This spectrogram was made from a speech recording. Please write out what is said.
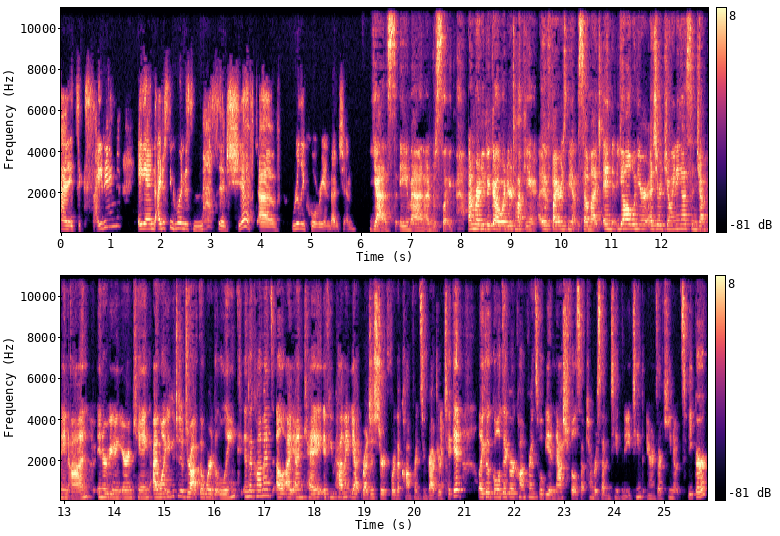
and it's exciting. And I just think we're in this massive shift of really cool reinvention. Yes, amen. I'm just like, I'm ready to go when you're talking. It fires me up so much. And y'all, when you're, as you're joining us and jumping on interviewing Erin King, I want you to drop the word link in the comments, L I N K, if you haven't yet registered for the conference and grab your ticket. Like a Goal Digger conference will be in Nashville September 17th and 18th. Erin's our keynote speaker.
